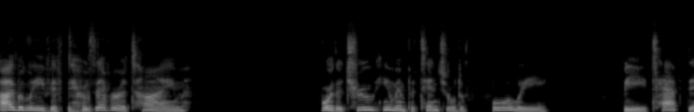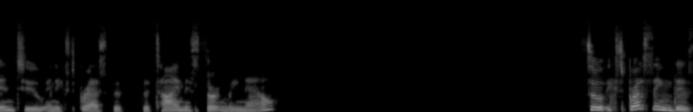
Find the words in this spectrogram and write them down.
I believe if there was ever a time for the true human potential to fully be tapped into and expressed, the, the time is certainly now. So, expressing this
